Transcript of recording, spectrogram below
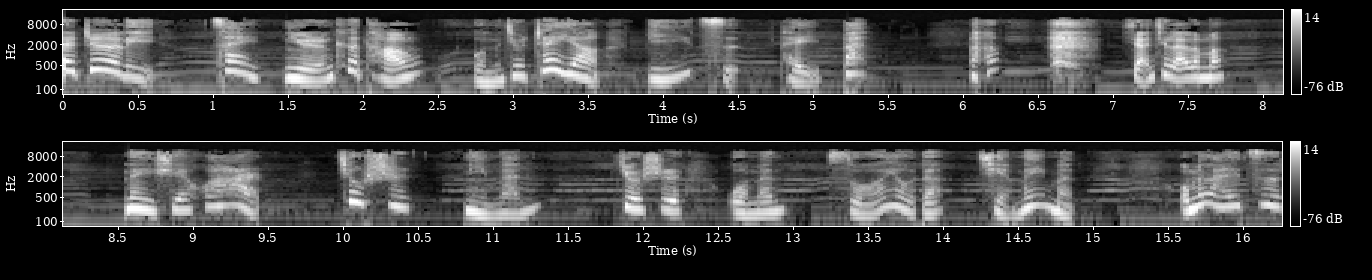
在这里，在女人课堂，我们就这样彼此陪伴。啊 想起来了吗？那些花儿，就是你们，就是我们所有的姐妹们。我们来自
